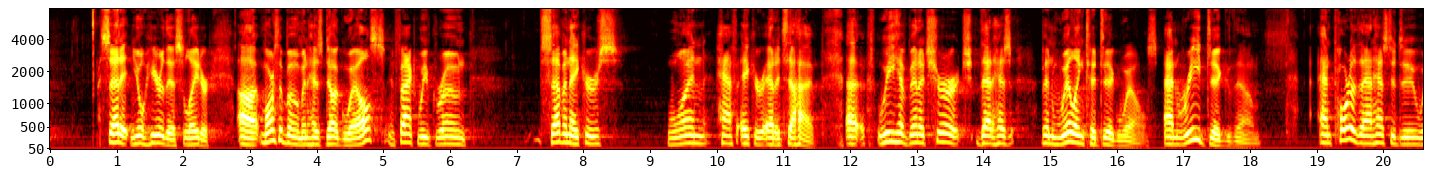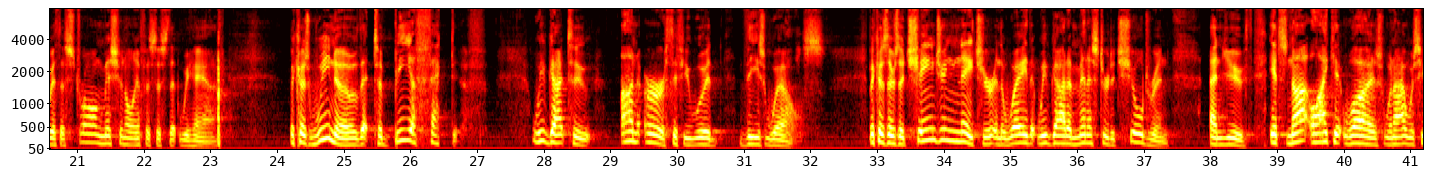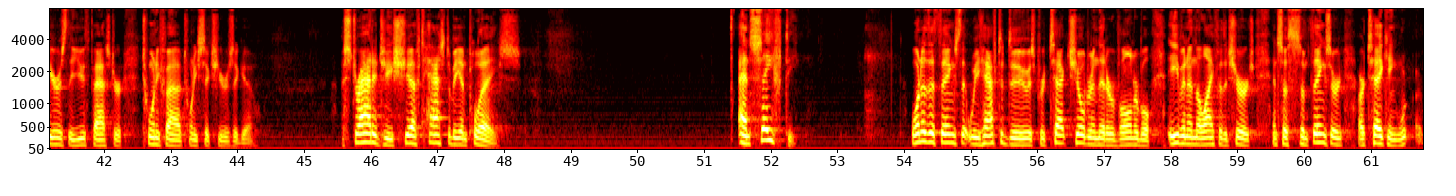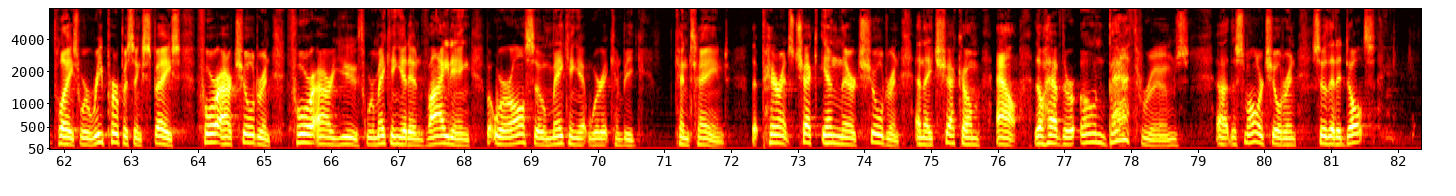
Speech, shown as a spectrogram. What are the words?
said it, and you'll hear this later. Uh, Martha Bowman has dug wells. In fact, we've grown seven acres, one half acre at a time. Uh, we have been a church that has been willing to dig wells and redig them. And part of that has to do with a strong missional emphasis that we have. Because we know that to be effective, we've got to unearth, if you would, these wells. Because there's a changing nature in the way that we've got to minister to children and youth. It's not like it was when I was here as the youth pastor 25, 26 years ago. A strategy shift has to be in place. And safety. One of the things that we have to do is protect children that are vulnerable, even in the life of the church. And so some things are, are taking place. We're repurposing space for our children, for our youth. We're making it inviting, but we're also making it where it can be contained. That parents check in their children and they check them out. They'll have their own bathrooms, uh, the smaller children, so that adults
